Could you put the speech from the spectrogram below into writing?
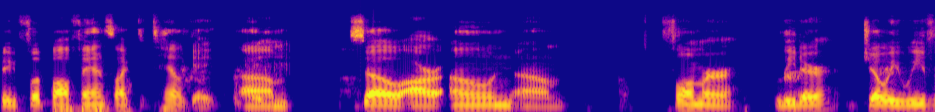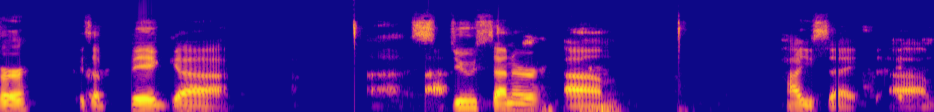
big football fans like to tailgate. Um, so our own um, former leader, Joey Weaver, is a big uh, uh, stew center. Um, how you say? Um,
